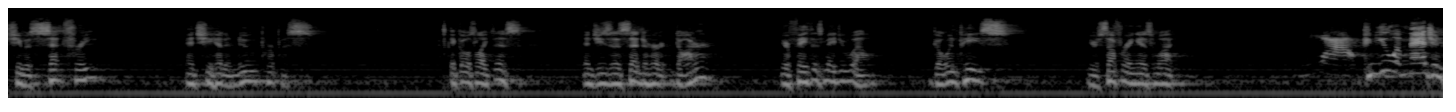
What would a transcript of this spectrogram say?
she was set free, and she had a new purpose. It goes like this. And Jesus said to her, Daughter, your faith has made you well. Go in peace. Your suffering is what? Wow! Can you imagine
